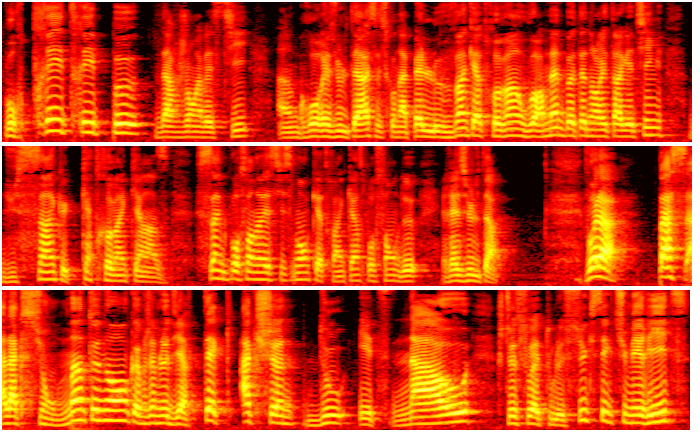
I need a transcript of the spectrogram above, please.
pour très très peu d'argent investi, un gros résultat, c'est ce qu'on appelle le 20-80, voire même peut-être dans le retargeting du 5-95. 5% d'investissement, 95% de résultats. Voilà, passe à l'action maintenant, comme j'aime le dire, take action, do it now. Je te souhaite tout le succès que tu mérites.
